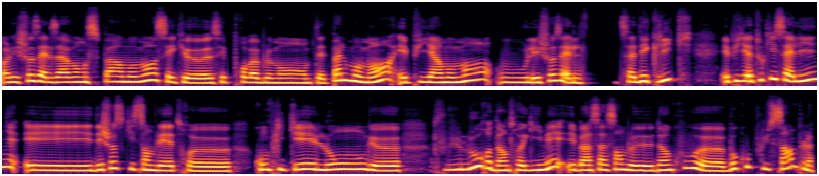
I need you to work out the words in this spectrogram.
quand les choses elles avancent pas un moment, c'est que c'est probablement peut-être pas le moment. Et puis il y a un moment où les choses elles ça déclic, et puis il y a tout qui s'aligne, et des choses qui semblaient être euh, compliquées, longues, euh, plus lourdes, entre guillemets, et ben ça semble d'un coup euh, beaucoup plus simple.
